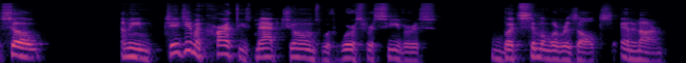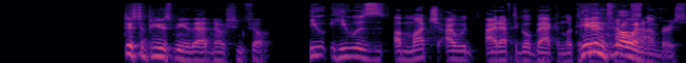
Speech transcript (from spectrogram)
So, I mean, JJ McCarthy's Mac Jones with worse receivers, but similar results and an arm. Disabuse me of that notion, Phil. He he was a much. I would. I'd have to go back and look at. He didn't throw enough. numbers.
